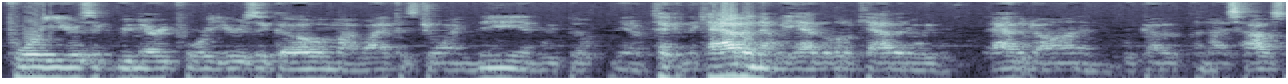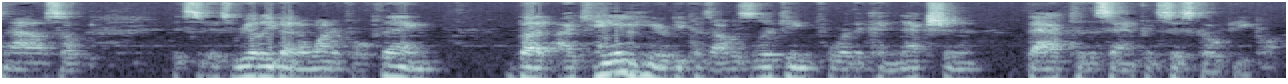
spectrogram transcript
four years, remarried four years ago. My wife has joined me, and we've built, you know, taken the cabin that we had, the little cabin, and we've added on, and we've got a, a nice house now. So it's it's really been a wonderful thing. But I came here because I was looking for the connection back to the San Francisco people.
